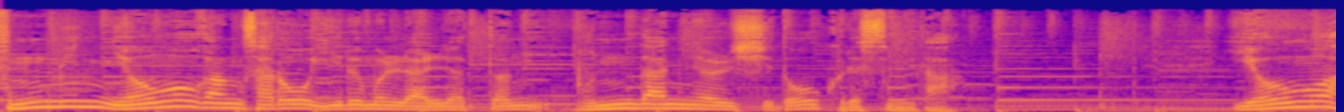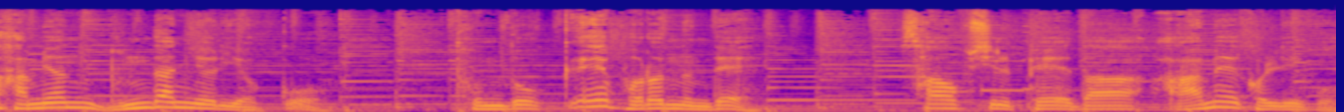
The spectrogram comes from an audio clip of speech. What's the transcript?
국민 영어 강사로 이름을 날렸던 문단열 씨도 그랬습니다. 영어 하면 문단열이었고 돈도 꽤 벌었는데 사업 실패에다 암에 걸리고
